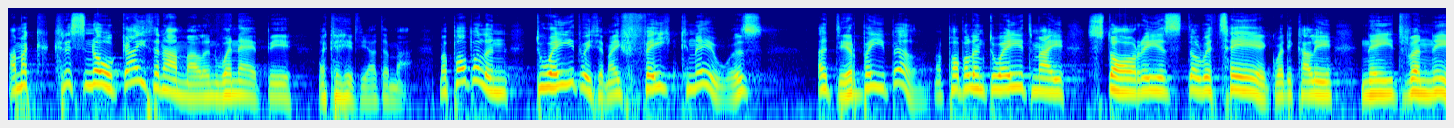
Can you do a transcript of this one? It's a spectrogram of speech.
A mae Cresnogaeth yn aml yn wynebu y cyhyddiad yma. Mae pobl yn dweud weithiau mae fake news ydy'r Beibl. Mae pobl yn dweud mai storis dylweteg wedi cael ei wneud fyny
